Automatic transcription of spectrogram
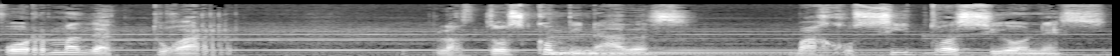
forma de actuar, las dos combinadas, bajo situaciones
